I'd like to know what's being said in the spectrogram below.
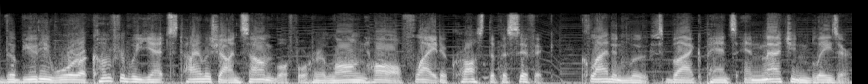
The beauty wore a comfortable yet stylish ensemble for her long-haul flight across the Pacific, clad in loose black pants and matching blazer.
